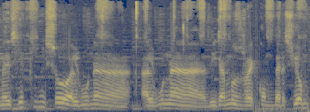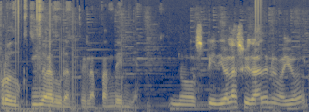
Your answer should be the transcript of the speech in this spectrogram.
Me decía que hizo alguna, alguna, digamos, reconversión productiva durante la pandemia. Nos pidió la ciudad de Nueva York,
